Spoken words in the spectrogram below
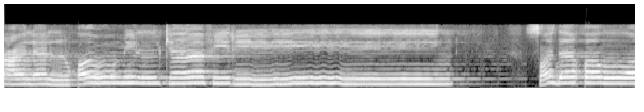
على القوم الكافرين. صدق الله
